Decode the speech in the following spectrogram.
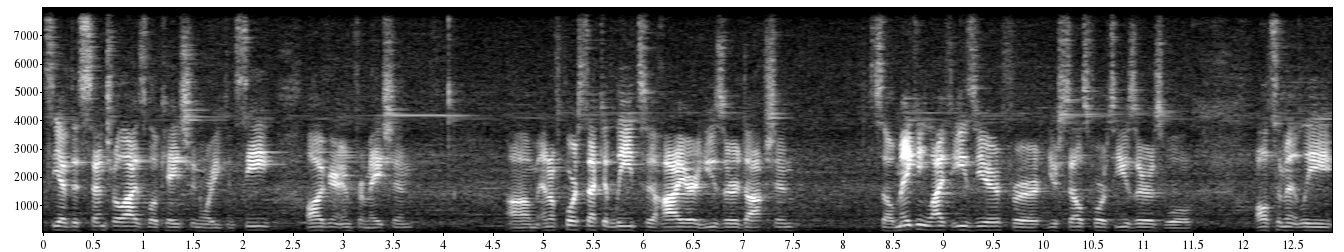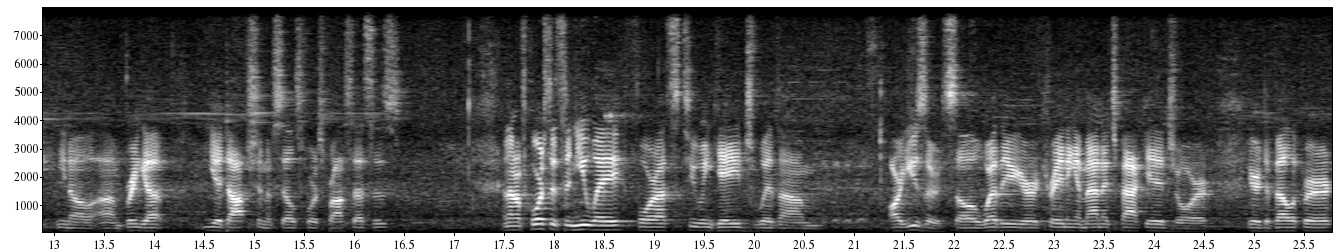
So you have this centralized location where you can see all of your information. Um, and of course, that could lead to higher user adoption so making life easier for your Salesforce users will ultimately, you know, um, bring up the adoption of Salesforce processes. And then, of course, it's a new way for us to engage with um, our users. So whether you're creating a managed package or you're a developer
